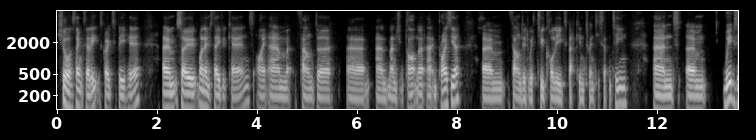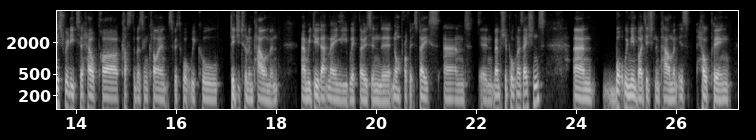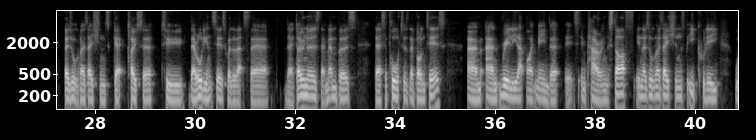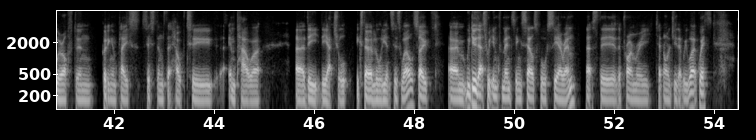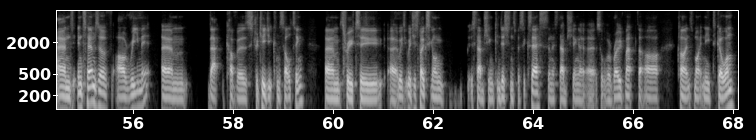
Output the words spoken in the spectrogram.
Sure, thanks, Ellie. It's great to be here. Um, so my name is David Cairns. I am founder um, and managing partner at Emprisia, um, founded with two colleagues back in 2017. And um, we exist really to help our customers and clients with what we call digital empowerment. And we do that mainly with those in the non-profit space and in membership organizations. And what we mean by digital empowerment is helping those organizations get closer to their audiences, whether that's their, their donors, their members, their supporters, their volunteers. Um, and really, that might mean that it's empowering the staff in those organizations, but equally, we're often putting in place systems that help to empower uh, the, the actual external audience as well. So um, we do that through implementing Salesforce CRM. That's the, the primary technology that we work with. And in terms of our remit, um, that covers strategic consulting um, through to, uh, which, which is focusing on establishing conditions for success and establishing a, a, sort of a roadmap that our clients might need to go on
